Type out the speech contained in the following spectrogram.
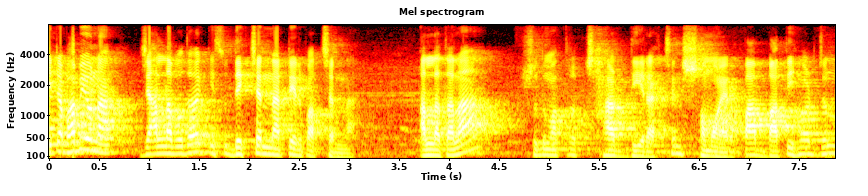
এটা ভাবিও না যে আল্লাহ বোধহয় কিছু দেখছেন না, টের পাচ্ছেন না। আল্লাহ তালা শুধুমাত্র ছাড় দিয়ে রাখছেন সময়ের। পাপ বাতি হওয়ার জন্য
